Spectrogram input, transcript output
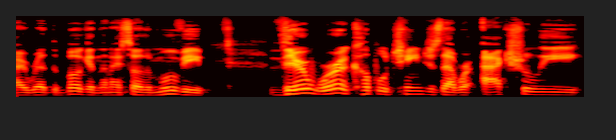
I read the book, and then I saw the movie. There were a couple changes that were actually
